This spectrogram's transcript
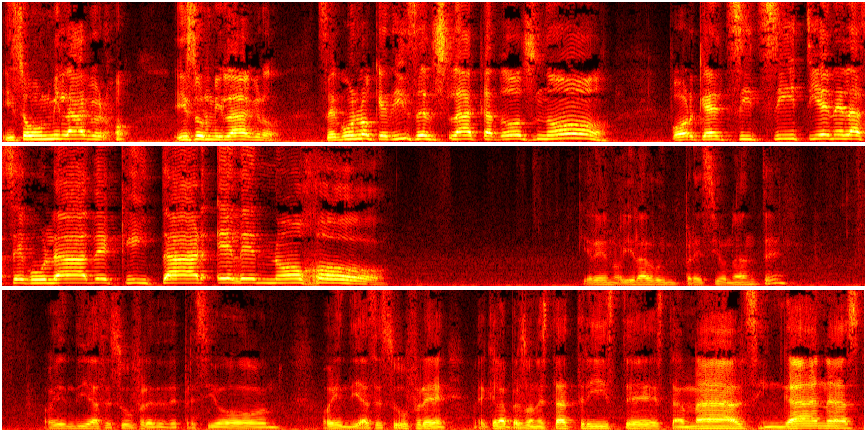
Hizo un milagro, hizo un milagro. Según lo que dice el Shlaka 2, no. Porque el tzitzi tiene la seguridad de quitar el enojo. ¿Quieren oír algo impresionante? Hoy en día se sufre de depresión, hoy en día se sufre de que la persona está triste, está mal, sin ganas,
